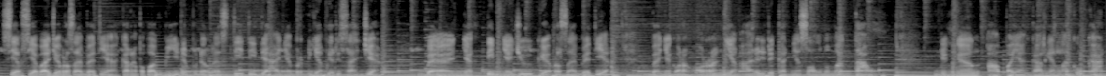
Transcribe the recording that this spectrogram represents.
Siap-siap aja persahabat ya, karena Papa B dan Bunda Lesti tidak hanya berdiam diri saja. Banyak timnya juga persahabat ya banyak orang-orang yang ada di dekatnya selalu memantau dengan apa yang kalian lakukan.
